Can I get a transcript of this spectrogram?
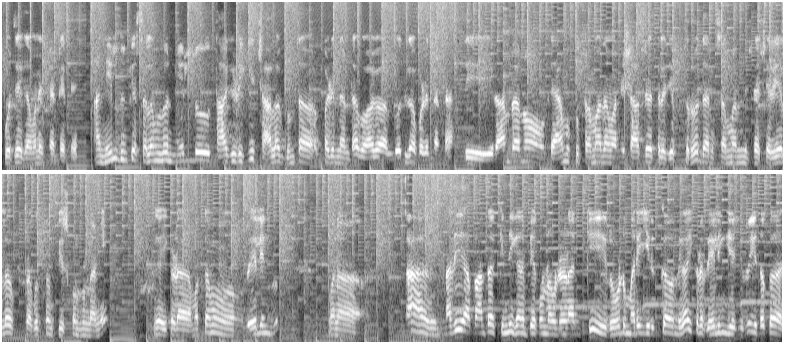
పూర్తిగా గమనించినట్టయితే ఆ నీళ్ళు దుంకే స్థలంలో నీళ్ళు తాగిడికి చాలా గుంత పడిందంట బాగా లోతుగా పడిందంట. ఇది రాను రాను డ్యామ్కు ప్రమాదం అని శాస్త్రవేత్తలు చెప్తారు దానికి సంబంధించిన చర్యలు ప్రభుత్వం తీసుకుంటుందని. ఇక ఇక్కడ మొత్తము రేలింగ్ మన నది ఆ ప్రాంతం కింది కనిపించకుండా ఉండడానికి రోడ్డు మరీ ఇరుగ్గా ఉందిగా. ఇక్కడ రేలింగ్ చేసారు ఇదొక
